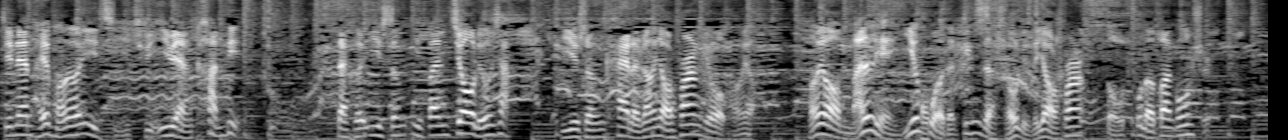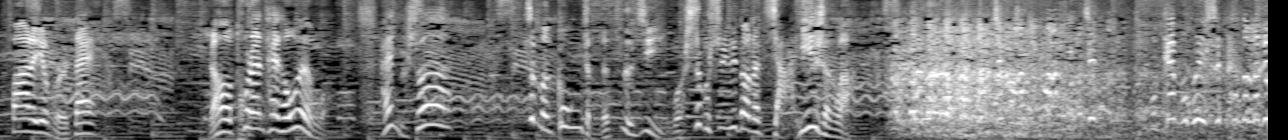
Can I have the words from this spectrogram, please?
今天陪朋友一起去医院看病，在和医生一番交流下，医生开了张药方给我朋友。朋友满脸疑惑的盯着手里的药方，走出了办公室，发了一会儿呆，然后突然抬头问我：“哎，你说？”这么工整的字迹，我是不是遇到了假医生了？这这，我该不会是碰到了个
